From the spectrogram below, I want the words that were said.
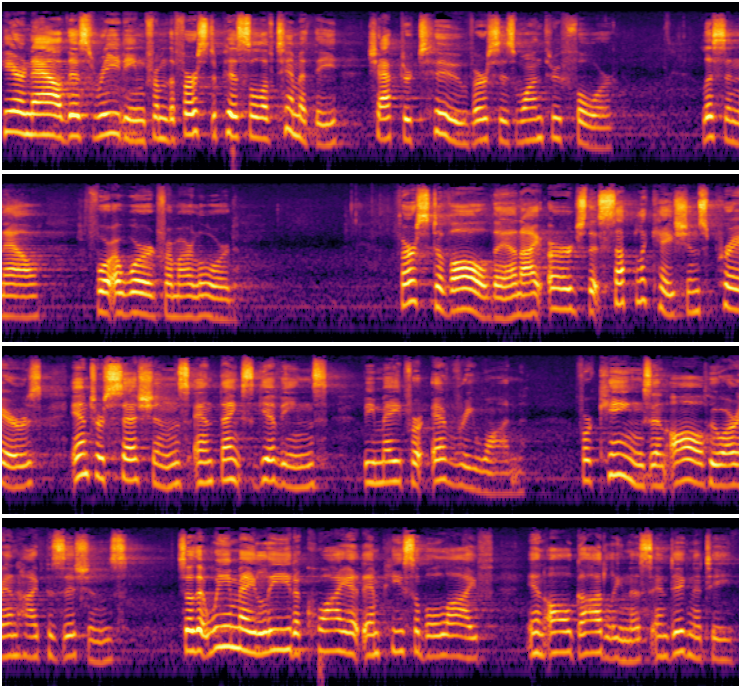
Hear now this reading from the first epistle of Timothy, chapter 2, verses 1 through 4. Listen now for a word from our Lord. First of all, then, I urge that supplications, prayers, intercessions, and thanksgivings be made for everyone, for kings and all who are in high positions, so that we may lead a quiet and peaceable life in all godliness and dignity.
